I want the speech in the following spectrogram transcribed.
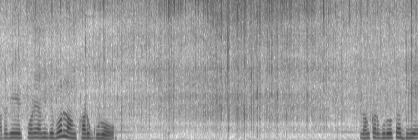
আদা দিয়ে এরপরে আমি দেব লঙ্কার গুঁড়ো। লঙ্কার গুঁড়োটা দিয়ে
